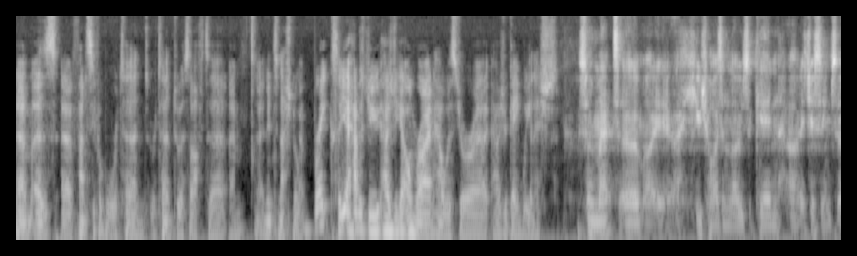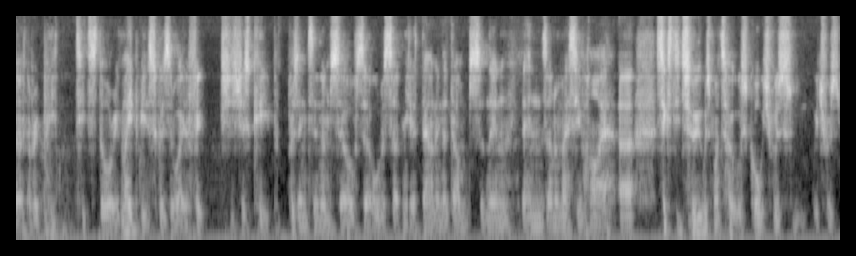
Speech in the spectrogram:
um, as uh, fantasy football returned returned to us after um, an international break. So yeah, how did you how did you get on, Ryan? How was your uh, how's your game week finished? So, Matt, um, I, uh, huge highs and lows again. Uh, it just seems a, a repeated story. Maybe it's because the way the fixtures just keep presenting themselves that all of a sudden you get down in the dumps and then ends on a massive high. Uh, 62 was my total score, which was which was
